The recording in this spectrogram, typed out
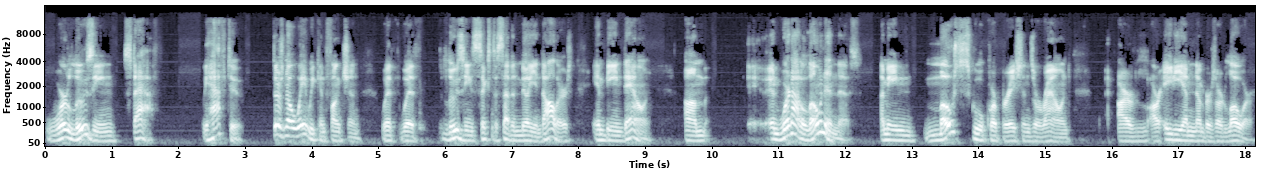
we're losing staff. We have to. There's no way we can function with with losing six to seven million dollars and being down. Um, and we're not alone in this. I mean, most school corporations around our our ADM numbers are lower.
